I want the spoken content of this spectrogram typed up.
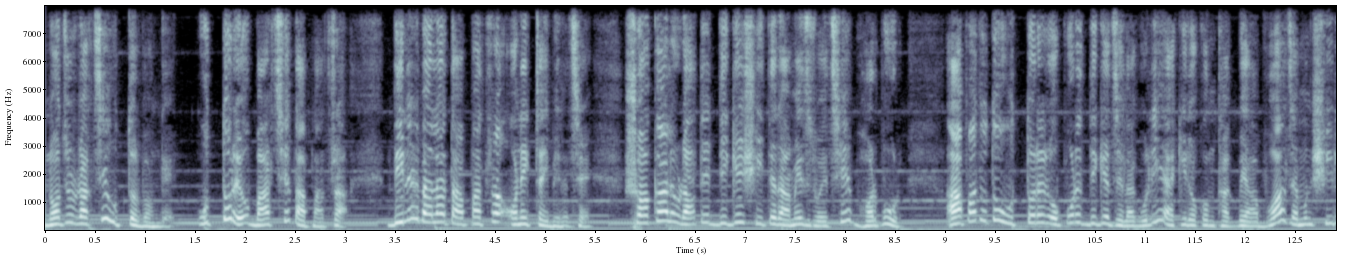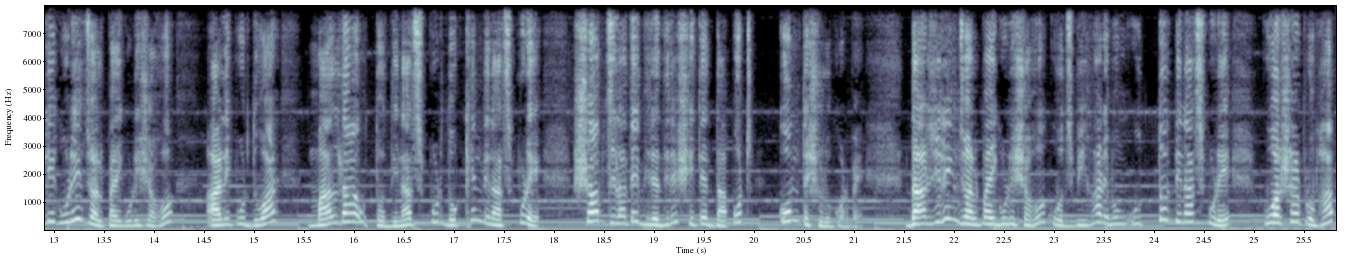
নজর রাখছে উত্তরবঙ্গে, উত্তরেও বাড়ছে তাপমাত্রা। দিনের বেলায় তাপমাত্রা অনেকটাই বেড়েছে। সকাল ও রাতের দিকে শীতের আমেজ রয়েছে ভরপুর। আপাতত উত্তরের ওপরের দিকে জেলাগুলি একই রকম থাকবে আবহাওয়া, যেমন শিলিগুড়ি, জলপাইগুড়ি সহ আলিপুরদুয়ার, মালদা, উত্তর দিনাজপুর, দক্ষিণ দিনাজপুরে সব জেলাতে ধীরে ধীরে শীতের দাপট কমতে শুরু করবে। দার্জিলিং, জলপাইগুড়ি সহ কোচবিহার এবং উত্তর দিনাজপুরে কুয়াশার প্রভাব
